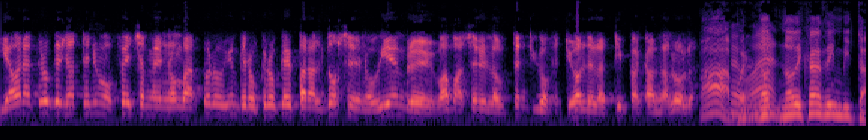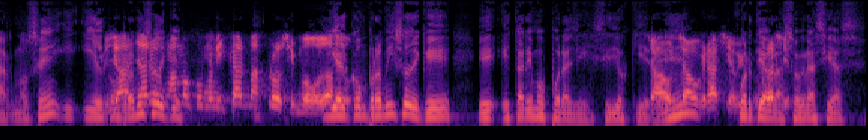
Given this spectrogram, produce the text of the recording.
Y ahora creo que ya tenemos fecha, me- no me acuerdo bien, pero creo que es para el 12 de noviembre vamos a hacer el auténtico festival de la tipa acá en La Lola. Ah, Qué pero bueno. no, no dejas de invitarnos, ¿eh? Y, y el ya, ya compromiso nos de que vamos a comunicar más próximo, y el compromiso de que eh, estaremos por allí, si Dios quiere. Chao, ¿eh? chao, gracias, Fuerte abrazo, gracias.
